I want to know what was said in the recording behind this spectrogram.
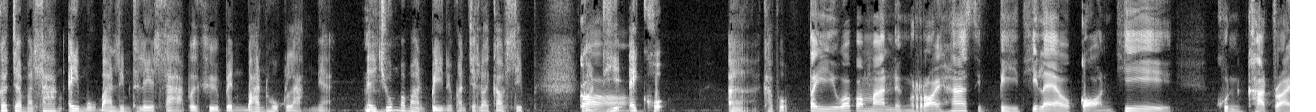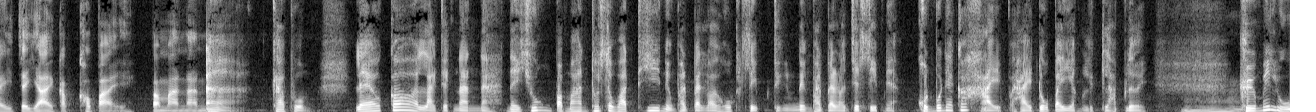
ก็จะมาสร้างไอ้หมู่บ้านริมทะเลสาบก็คือเป็นบ้านหกหลังเนี่ย ในช่วงประมาณปี 1790 ก่อนที่ไอ้โคเออครับผมตีว่าประมาณ 150 ปีที่แล้วก่อนที่คุณคาร์ทไรท์จะย้ายกลับเข้าไปประมาณนั้นอ่า ครับผมแล้วก็หลังจากนั้นนะในช่วงประมาณทศวรรษที่ 1860 ถึง 1870 เนี่ย คนพวกเนี้ยก็หายหายตัวไปอย่างลึกลับเลย คือไม่รู้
